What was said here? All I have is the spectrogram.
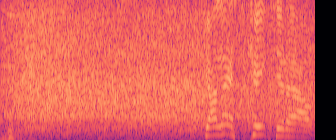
Gallese keeps it out.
